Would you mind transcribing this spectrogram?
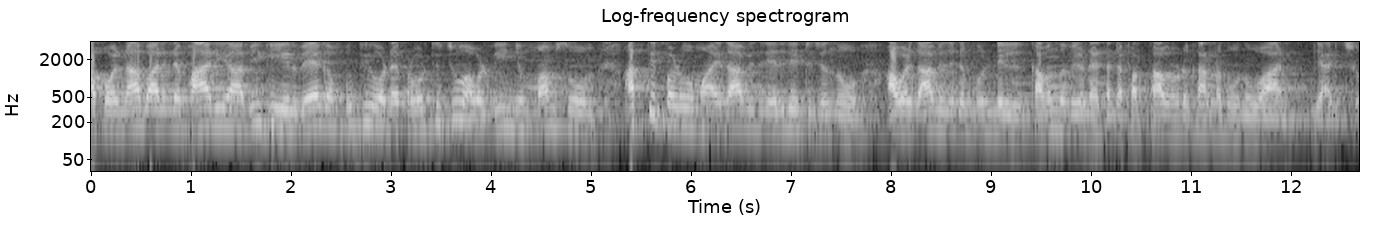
അപ്പോൾ നാബാലിന്റെ ഭാര്യ ബീഗിയിൽ വേഗം ബുദ്ധിയോടെ പ്രവർത്തിച്ചു. അവൾ വീഞ്ഞും മാംസവും അത്തിപ്പഴവുമായി ദാവിദിനെ എതിരേറ്റു ചെന്നു. അവൾ ദാവിദിന്റെ മുന്നിൽ കവന്നു വീണ് തന്റെ ഭർത്താവിനോട് കാരണം തോന്നുവാൻ വിചാരിച്ചു.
